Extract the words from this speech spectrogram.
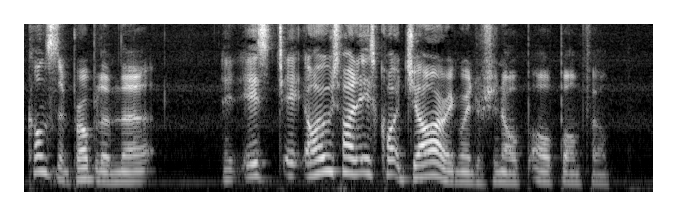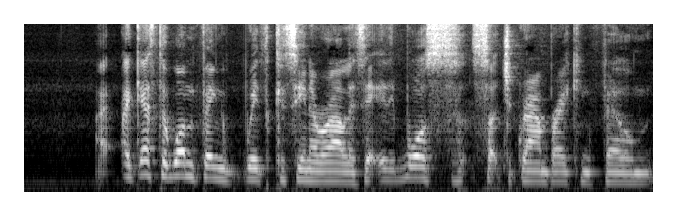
constant problem that it is. It, I always find it is quite jarring when watching an old old Bond film. I, I guess the one thing with Casino Royale is it, it was such a groundbreaking film,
